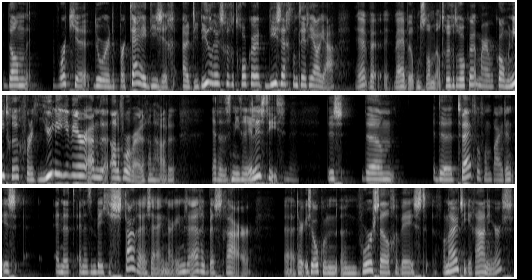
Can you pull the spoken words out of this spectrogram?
dan word je door de partij die zich uit die deal heeft teruggetrokken, die zegt dan tegen jou, ja, hè, we, wij hebben ons dan wel teruggetrokken, maar we komen niet terug voordat jullie je weer aan de, alle voorwaarden gaan houden. Ja, dat is niet realistisch. Nee. Dus de, de twijfel van Biden is, en het, en het een beetje starre zijn daarin, is eigenlijk best raar. Uh, er is ook een, een voorstel geweest vanuit de Iraniërs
